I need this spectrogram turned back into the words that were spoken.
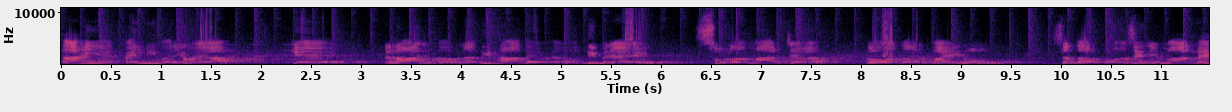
ਤਾਂ ਹੀ ਇਹ ਪਹਿਲੀ ਵਾਰੀ ਹੋਇਆ ਕਿ ਰਾਜ ਭਵਨਾਂ ਦੀ ਥਾਂ ਦੇ, ਦੀ ਬਜਾਏ 16 ਮਾਰਚ 2022 ਨੂੰ ਸਰਦਾਰ ਭਗਵੰਤ ਸਿੰਘ ਜੀ ਮਾਨ ਨੇ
